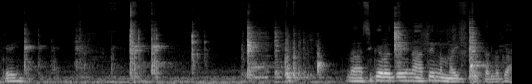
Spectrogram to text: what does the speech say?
Okay. Siguraduhin natin na maigpit talaga.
